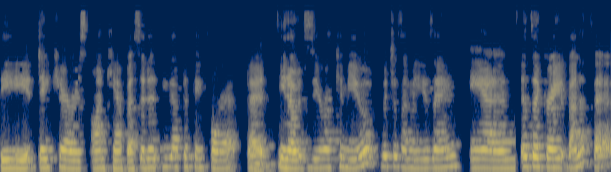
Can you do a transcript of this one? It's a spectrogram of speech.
the daycare is on campus. It is, you have to pay for it, but you know, it's zero commute, which is amazing. And it's a great benefit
